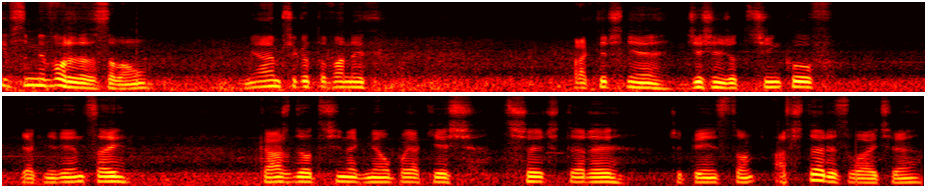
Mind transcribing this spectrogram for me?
i w sumie wożę ze sobą. Miałem przygotowanych praktycznie 10 odcinków, jak nie więcej. Każdy odcinek miał po jakieś 3, 4 czy 5 stron, a 4 słuchajcie,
